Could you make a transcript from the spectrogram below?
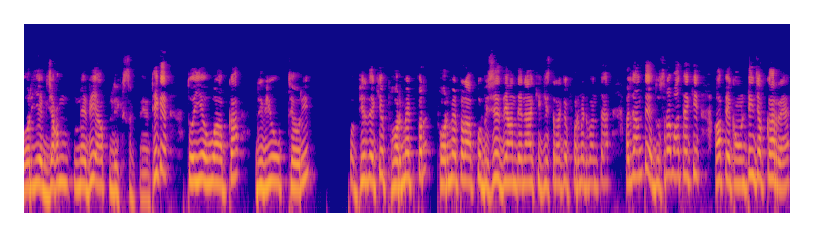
और ये एग्ज़ाम में भी आप लिख सकते हैं, ठीक है? तो ये हुआ आपका रिव्यू ऑफ़ थ्योरी फिर देखिए फॉर्मेट पर फॉर्मेट पर आपको विशेष ध्यान देना है कि किस तरह के फॉर्मेट बनता है। और जानते हैं, दूसरा बात है कि आप अकाउंटिंग जब कर रहे हैं,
